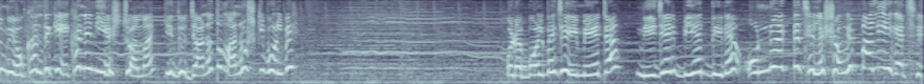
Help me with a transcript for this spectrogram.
তুমি ওখান থেকে এখানে নিয়ে এসছো আমায়, কিন্তু জানো তো মানুষ কি বলবে? ওরা বলবে যে এই মেয়েটা নিজের বিয়ের দিনে অন্য একটা ছেলের সঙ্গে পালিয়ে গেছে।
